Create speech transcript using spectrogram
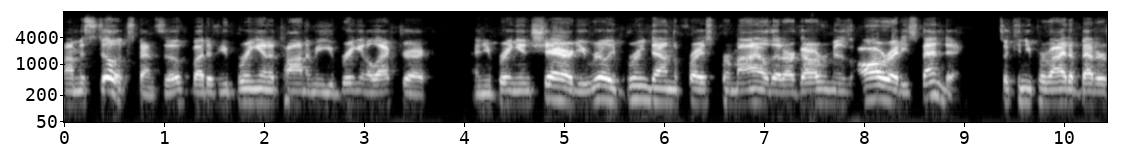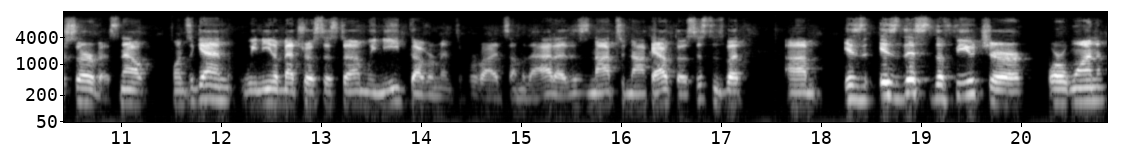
um, is still expensive, but if you bring in autonomy, you bring in electric, and you bring in shared, you really bring down the price per mile that our government is already spending. So can you provide a better service? Now, once again, we need a metro system. We need government to provide some of that. Uh, this is not to knock out those systems, but um, is is this the future or one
